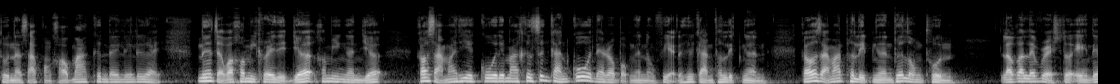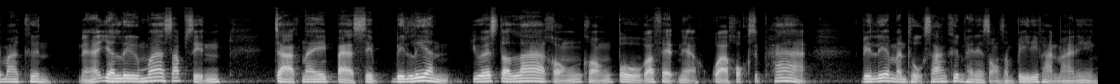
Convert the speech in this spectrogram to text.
ทุนทรัพย์ของเขามากขึ้นได้เรื่อยๆ เนื่องจากว่าเขามีเครดิตเยอะเขามีเงินเยอะเขาสามารถที่จะกู้ได้มากขึ้นซึ่งการกู้ในระบบเงินของ fiat ก็คือการผลิตเงิน เขาก็สามารถผลิตเงินเพื่อลงทุน แล้วก็ leverage ตัวเองได้มากขึ้นนะฮะอย่าลืมว่าทรัพย์สินจากใน 80 บิลเลียน US ดอลลาร์ของของปู่บัฟเฟตเนี่ยกว่า 65 billion มันถูกสร้างขึ้นภายใน 2-3 ปีที่ผ่านมานี่เอง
